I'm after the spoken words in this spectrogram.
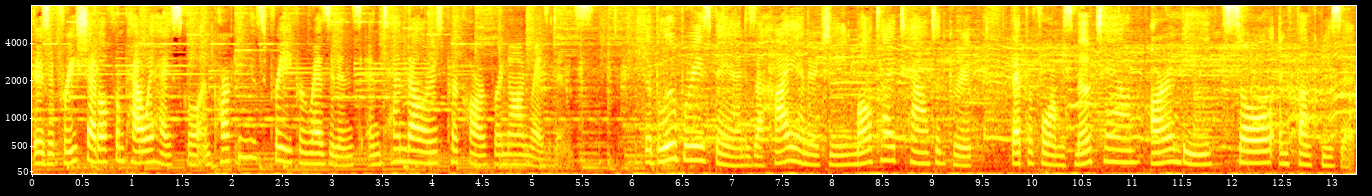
There's a free shuttle from Poway High School and parking is free for residents and $10 per car for non-residents. The Blue Breeze Band is a high-energy, multi-talented group that performs Motown, R&B, soul, and funk music.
